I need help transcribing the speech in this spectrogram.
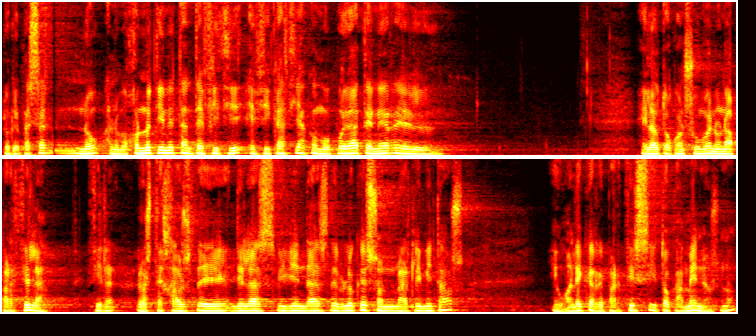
Lo que pasa es que a lo mejor no tiene tanta eficacia como pueda tener el autoconsumo en una parcela decir, los tejados de, las viviendas de bloques son más limitados, igual hay que repartirse y toca menos, ¿no?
